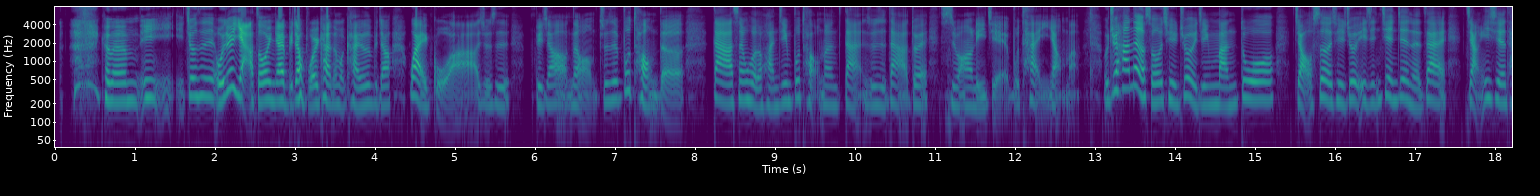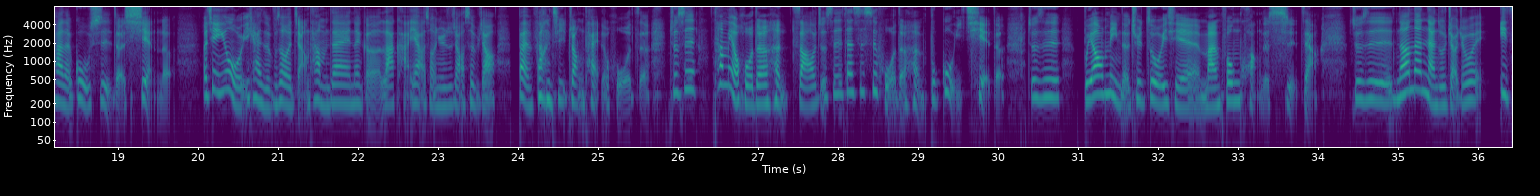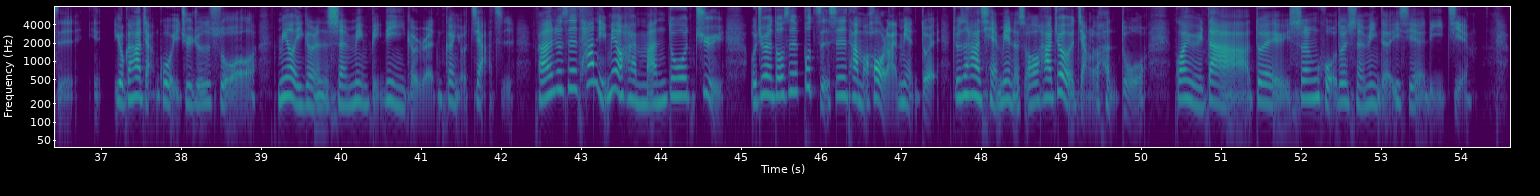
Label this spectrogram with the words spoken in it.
可能一就是我觉得亚洲应该比较不会看那么开，就是比较外国啊，就是。比较那种就是不同的，大家生活的环境不同，那当然就是大家对死亡的理解不太一样嘛。我觉得他那个时候其实就已经蛮多角色，其实就已经渐渐的在讲一些他的故事的线了。而且因为我一开始不是有讲他们在那个拉卡亚的时候，女主角是比较 半放弃状态的活着，就是他没有活得很糟，就是但是是活得很不顾一切的，就是不要命的去做一些蛮疯狂的事，这样就是然后那男主角就会一直。有跟他讲过一句，就是说没有一个人的生命比另一个人更有价值。反正就是它里面有还蛮多句，我觉得都是不只是他们后来面对，就是他前面的时候，他就有讲了很多关于大对生活、对生命的一些理解。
